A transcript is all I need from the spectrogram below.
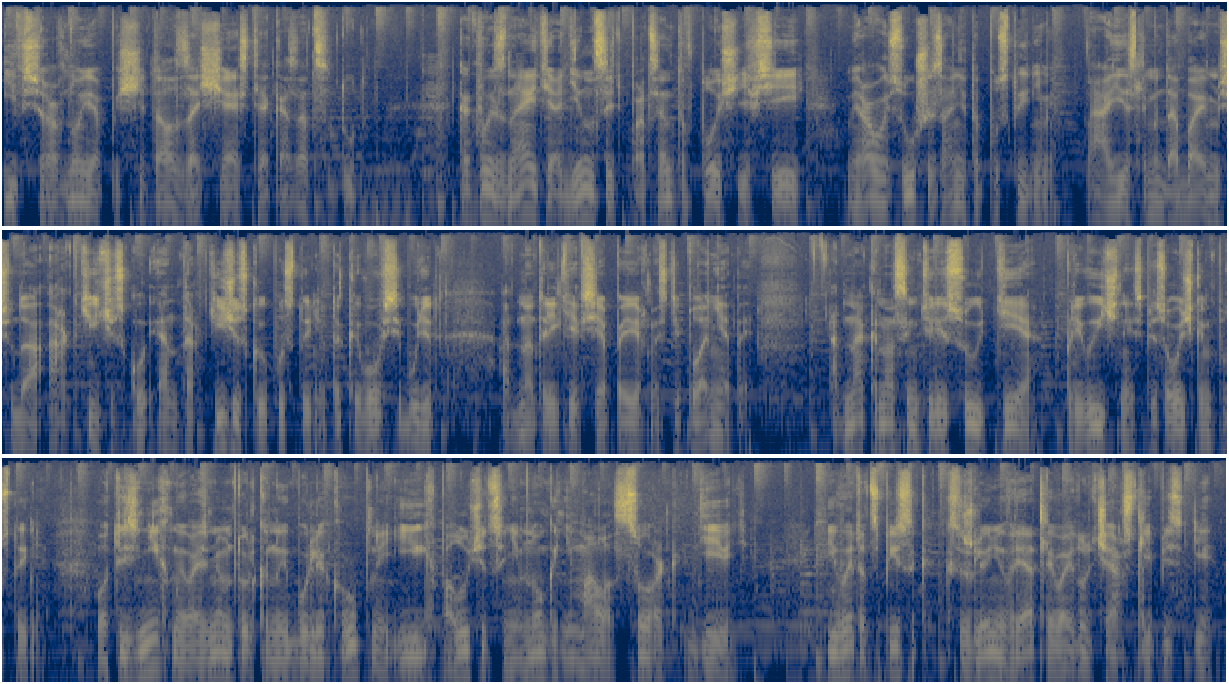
и все равно я посчитал за счастье оказаться тут. Как вы знаете, 11% площади всей мировой суши занято пустынями. А если мы добавим сюда арктическую и антарктическую пустыню, так и вовсе будет одна третья всей поверхности планеты. Однако нас интересуют те привычные с песочками пустыни. Вот из них мы возьмем только наиболее крупные, и их получится ни много ни мало 49. И в этот список, к сожалению, вряд ли войдут чарские пески –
